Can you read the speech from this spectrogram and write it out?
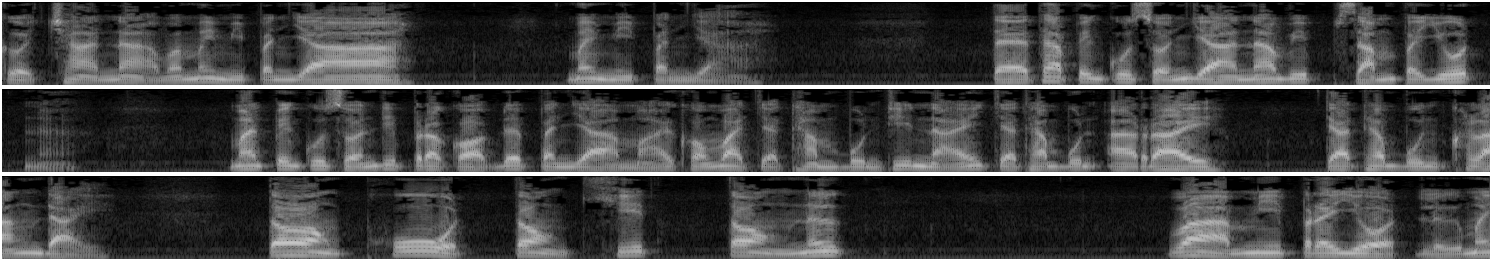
เกิดชาติหน้ามันไม่มีปัญญา ไม่มีปัญญา แต่ถ้าเป็นกุศลญาณวิปสัมปยุตนะมันเป็นกุศลที่ประกอบด้วยปัญญาหมายความว่าจะทำบุญที่ไหน จะทำบุญอะไร จะทำบุญครั้งใด ต้องพูด ต้องคิด ต้องนึก ว่ามีประโยชน์หรือไม่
